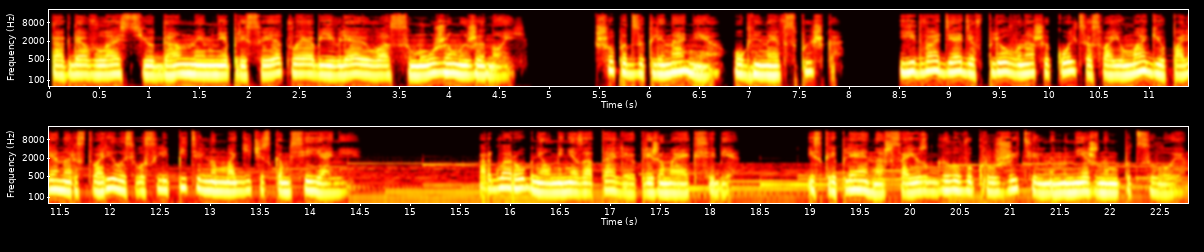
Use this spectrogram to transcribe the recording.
«Тогда властью, данной мне Пресветлой, объявляю вас мужем и женой». Шепот заклинания, огненная вспышка. едва дядя вплел в наши кольца свою магию, поляна растворилась в ослепительном магическом сиянии. Аргвар обнял меня за талию, прижимая к себе и скрепляя наш союз головокружительным нежным поцелуем.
